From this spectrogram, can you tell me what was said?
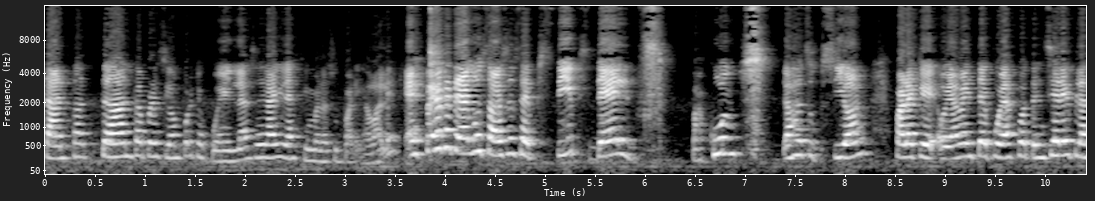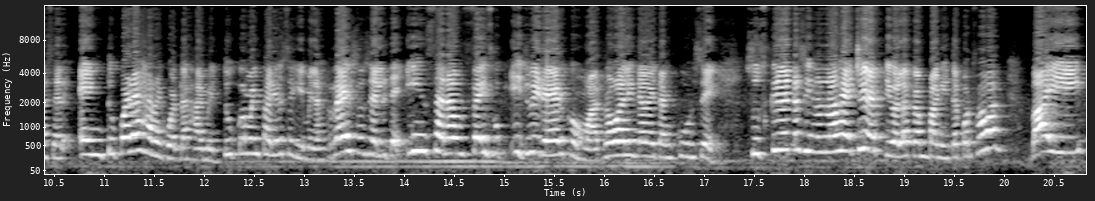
tanta, tanta presión porque pueden lacerar y lastimar a su pareja, ¿vale? Espero que te haya gustado esos tips del vacuum, la succión, para que obviamente puedas potenciar el placer en tu pareja. Recuerda dejarme tu comentario, seguirme en las redes sociales de Instagram, Facebook y Twitter como arroba Suscríbete si no lo has hecho y activa la campanita, por favor. Bye.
